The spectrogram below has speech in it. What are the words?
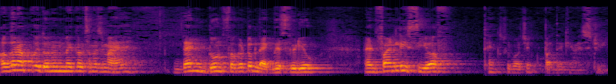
अगर आपको दोनों न्यूमेरिकल समझ में आए then don't forget to like this video and finally see off thanks for watching पता क्या हिस्ट्री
